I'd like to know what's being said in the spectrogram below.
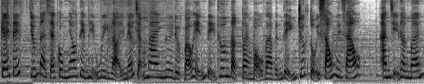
Kế tiếp, chúng ta sẽ cùng nhau tìm hiểu quyền lợi nếu chẳng may người được bảo hiểm bị thương tật toàn bộ và vĩnh viễn trước tuổi 66. Anh chị thân mến,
